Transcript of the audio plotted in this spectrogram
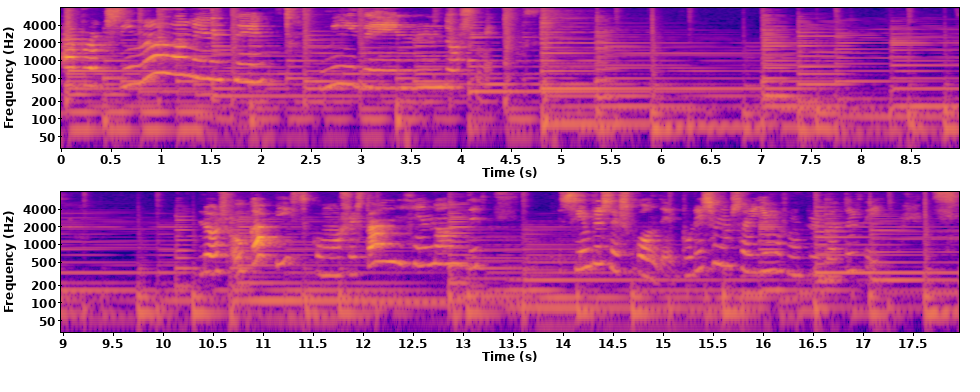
Aproximadamente Los okapis, como os estaba diciendo antes, siempre se esconden, por eso no sabíamos muchos datos de ellos.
